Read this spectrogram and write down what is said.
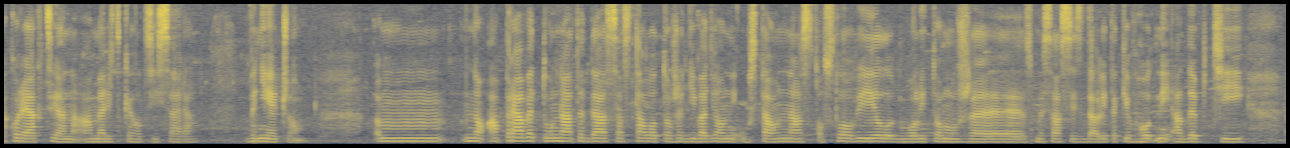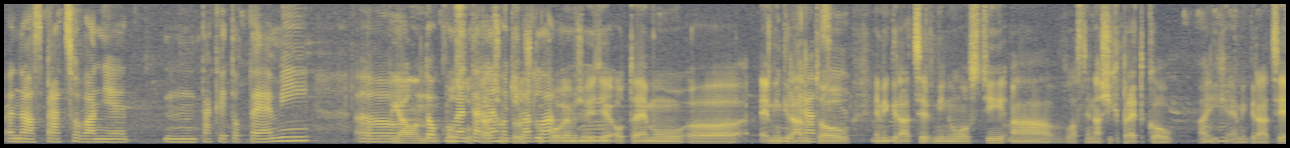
ako reakcia na amerického cisára v niečom. Um, no a práve tu na teda sa stalo to, že divadelný ústav nás oslovil kvôli tomu, že sme sa asi zdali takí vhodní adepti na spracovanie um, takejto témy. Uh, ja len dokumentárneho divadla. poviem, mm-hmm. že ide o tému uh, emigrantov, emigrácie. emigrácie v minulosti mm-hmm. a vlastne našich predkov a mm-hmm. ich emigrácie.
